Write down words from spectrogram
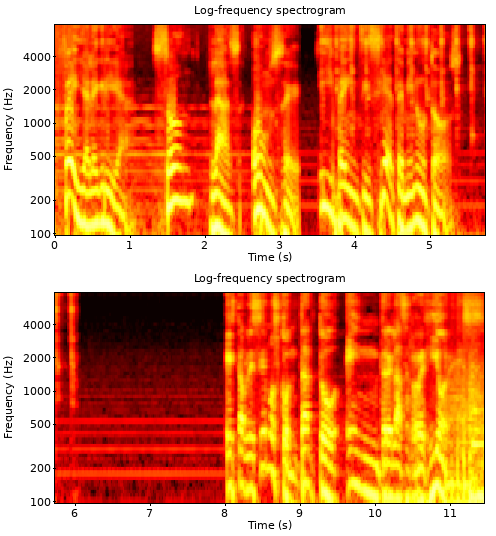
Fe y Alegría. Son las 11 y 27 minutos. Establecemos contacto entre las regiones.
